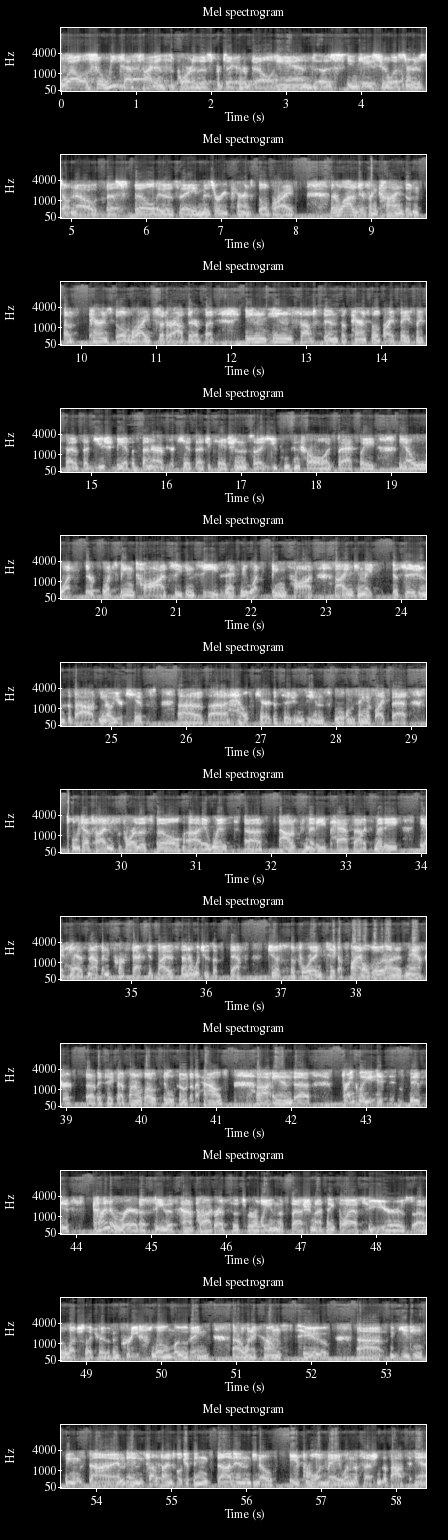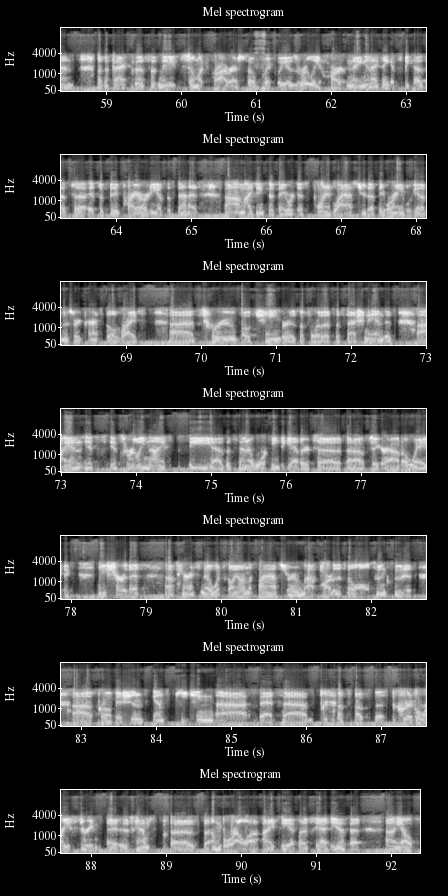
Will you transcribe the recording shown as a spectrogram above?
Well, so we testified in support of this particular bill, and uh, in case your listeners don't know, this bill is a Missouri Parents Bill of Rights. There are a lot of different kinds of, of Parents Bill of Rights that are out there, but in in substance, a Parents Bill of Rights basically says that you should be at the center of your kid's education, so that you can control exactly, you know, what what's being taught, so you can see exactly what's being taught, uh, and can make decisions about, you know, your kids' uh, uh, health care decisions in school and things like that. We testified in support of this bill. Uh, it went uh, out of committee, passed out of committee. It has now been perfected by the Senate, which is a step just before they take a final vote on it. And after uh, they take that final vote, it'll go to the House. Uh, and uh, frankly, it, it, it's kind of rare to see this kind of progress this early in the session. I think the last few years, uh, the legislature has been pretty slow moving uh, when it comes to uh, getting things done. And, and sometimes we'll get things done in, you know, April and May when the session's about to end. But the fact that this has made so much progress so quickly is really heartening. And I think it's because it's a, it's a big priority of the Senate. Um, I think that they were disappointed last year that they weren't able to get a Missouri Parents Bill of Rights uh, through both chambers before the, the session ended. Uh, and it's, it's really nice to see uh, the Senate working together to uh, figure out a way to make sure that uh, parents know what's going on in the classroom. Uh, part of this bill also included uh, against teaching uh, that uh, of, of critical race theory is kind of the, the umbrella idea, but it's the idea that uh, you know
